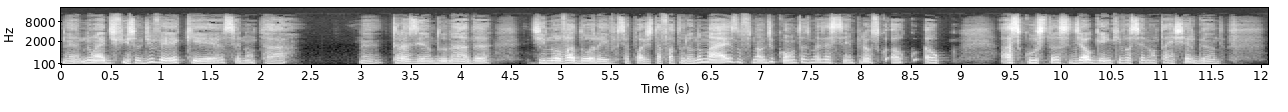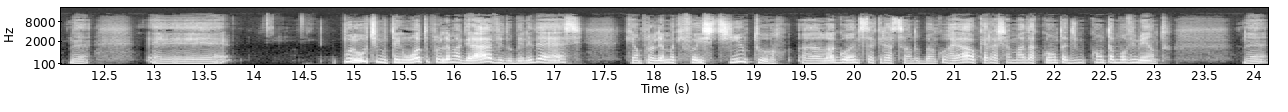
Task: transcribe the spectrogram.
Né? Não é difícil de ver que você não está né, trazendo nada de inovador. Aí você pode estar faturando mais, no final de contas, mas é sempre aos, ao, ao, às custas de alguém que você não está enxergando. Né? É... Por último, tem um outro problema grave do BNDES, que é um problema que foi extinto uh, logo antes da criação do Banco Real, que era a chamada conta de conta movimento, né?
